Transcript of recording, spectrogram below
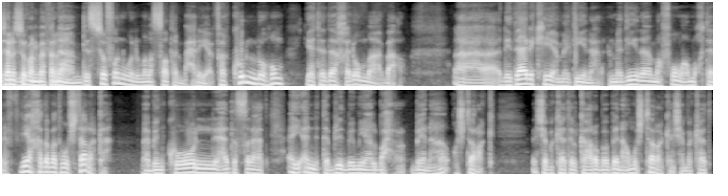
عشان السفن مثلا؟ نعم للسفن والمنصات البحرية. فكلهم يتداخلون مع بعض. آه لذلك هي مدينة. المدينة مفهومها مختلف. لها خدمات مشتركة ما بين كل هذه الصناعات. أي أن التبريد بمياه البحر بينها مشترك. شبكات الكهرباء بينها مشتركة شبكات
